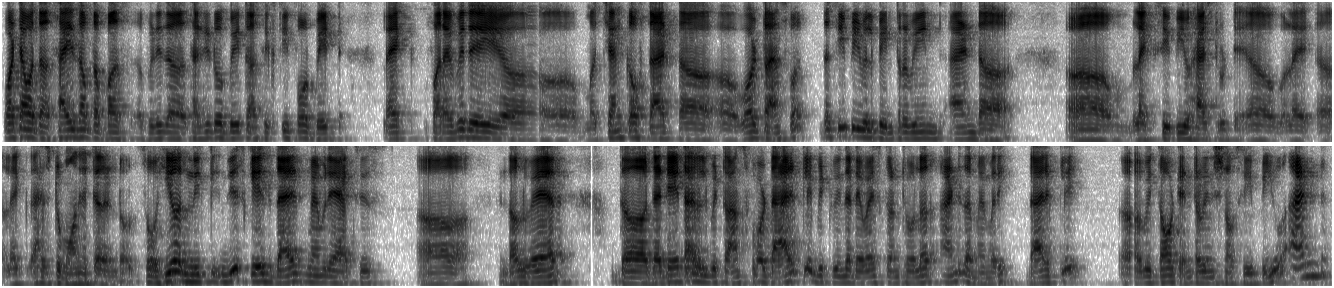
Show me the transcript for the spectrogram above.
whatever the size of the bus, if it is a 32 bit or 64 bit, like for every uh, chunk of that uh, uh word transfer, the CPU will be intervened and uh, um, like CPU has to uh, like like has to monitor and all. So here in this case, direct memory access and all where the, the data will be transferred directly between the device controller and the memory directly uh, without intervention of CPU and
